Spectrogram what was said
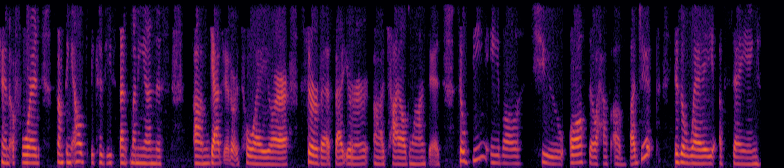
can afford something else because you spent money on this um, gadget or toy or service that your uh, child wanted. So being able to also have a budget is a way of saying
